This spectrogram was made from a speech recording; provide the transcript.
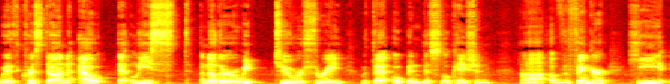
with Kris Dunn out at least another week, two or three, with that open dislocation uh, of the finger. He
